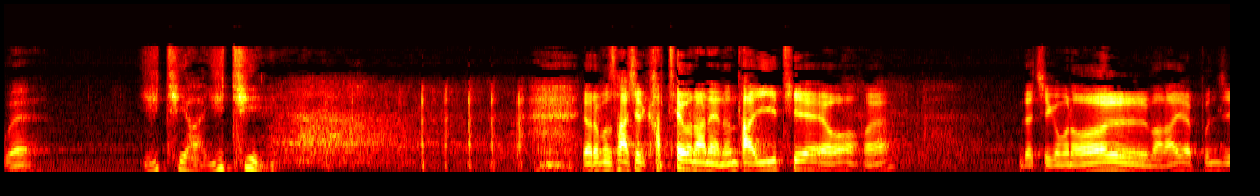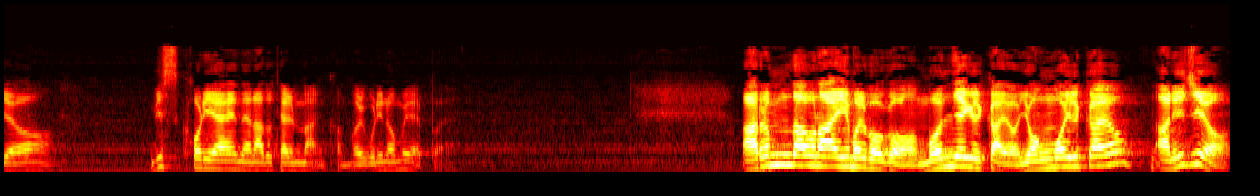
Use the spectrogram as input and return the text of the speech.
왜? 이티야, 이티. 여러분 사실 갓 태어난 애는 다 이티예요. 예? 근데 지금은 얼마나 예쁜지요. 미스 코리아에 내놔도 될 만큼 얼굴이 너무 예뻐요. 아름다운 아임을 보고 뭔 얘기일까요? 용모일까요? 아니지요.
